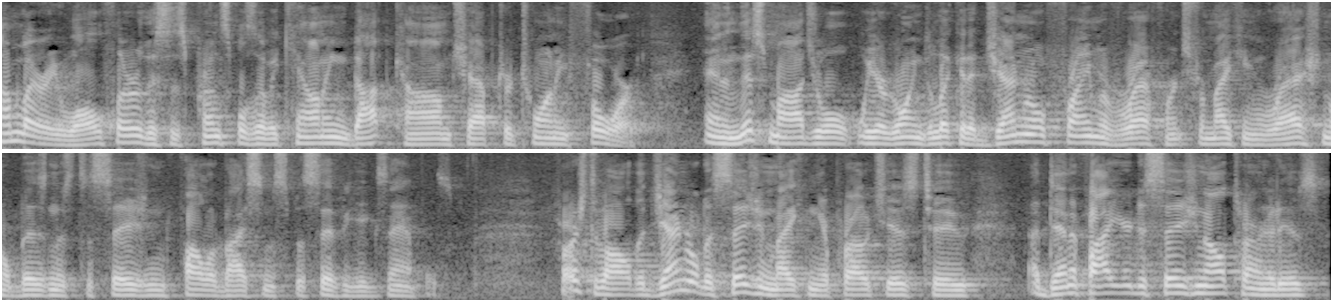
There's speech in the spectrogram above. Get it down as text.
I'm Larry Walther. This is principlesofaccounting.com, chapter 24. And in this module, we are going to look at a general frame of reference for making rational business decisions, followed by some specific examples. First of all, the general decision-making approach is to identify your decision alternatives,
